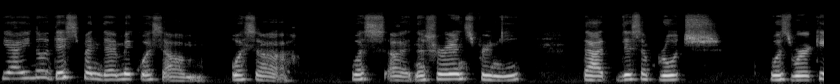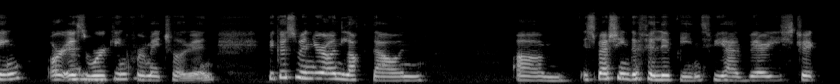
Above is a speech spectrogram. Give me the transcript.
Yeah, you know, this pandemic was um was a was uh, an assurance for me that this approach was working or is Mhm. working for my children because when you're on lockdown um especially in the Philippines we had very strict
